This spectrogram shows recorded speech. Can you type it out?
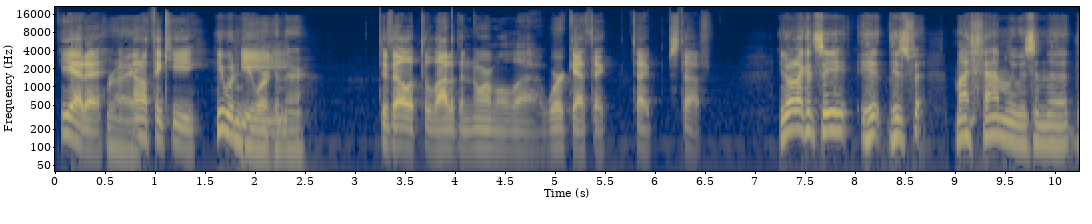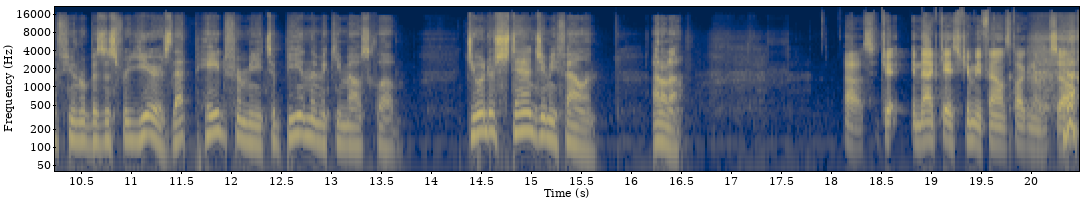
he had a. Right. I don't think he he wouldn't be working there. developed a lot of the normal uh, work ethic type stuff. You know what I could see? His, my family was in the, the funeral business for years. That paid for me to be in the Mickey Mouse Club. Do you understand, Jimmy Fallon? I don't know. Oh, so J- in that case, Jimmy Fallon's talking to himself.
